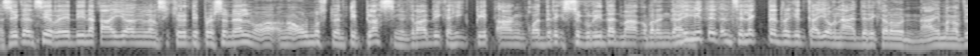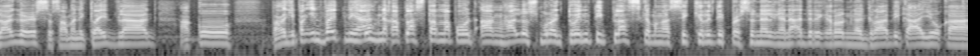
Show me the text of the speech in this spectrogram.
As you can see, ready na kayo ang lang security personnel mo nga almost 20 plus nga grabe kahigpit ang kuadrik seguridad mga kabarangay. Limited and selected ra gyud kayo ang naa diri karon. Naay mga vloggers, kasama ni Clyde Vlog, ako, pang invite mi ha. Ug nakaplaster na pod ang halos murag 20 plus ka mga security personnel nga naa diri karon nga grabe kaayo ka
